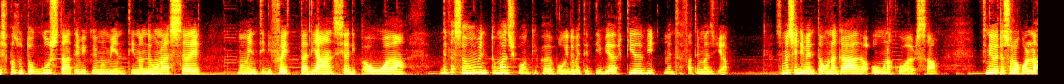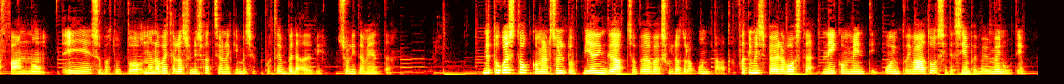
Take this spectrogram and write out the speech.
e soprattutto gustatevi quei momenti, non devono essere momenti di fretta, di ansia, di paura, deve essere un momento magico anche per voi, dovete divertirvi mentre fate magia. Se invece diventa una gara o una corsa, finirete solo con l'affanno e soprattutto non avrete la soddisfazione che invece potrebbe darvi solitamente. Detto questo, come al solito vi ringrazio per aver ascoltato la puntata. Fatemi sapere la vostra nei commenti o in privato, siete sempre benvenuti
